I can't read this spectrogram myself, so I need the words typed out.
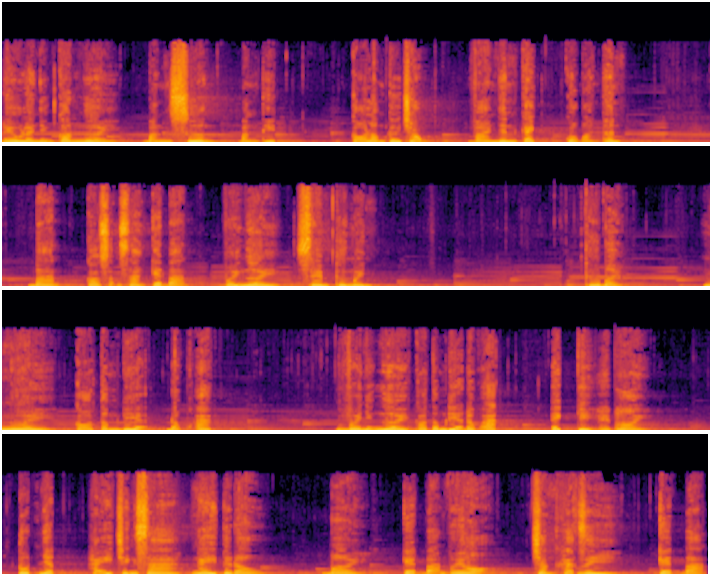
đều là những con người bằng xương, bằng thịt, có lòng tự trọng và nhân cách của bản thân. Bạn có sẵn sàng kết bạn với người xem thường mình? Thứ bảy, người có tâm địa độc ác. Với những người có tâm địa độc ác, ích kỷ hẹp hòi, tốt nhất hãy tránh xa ngay từ đầu, bởi kết bạn với họ chẳng khác gì kết bạn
